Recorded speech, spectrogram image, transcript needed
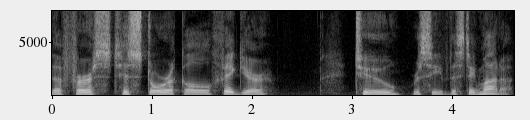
the first historical figure to receive the stigmata.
